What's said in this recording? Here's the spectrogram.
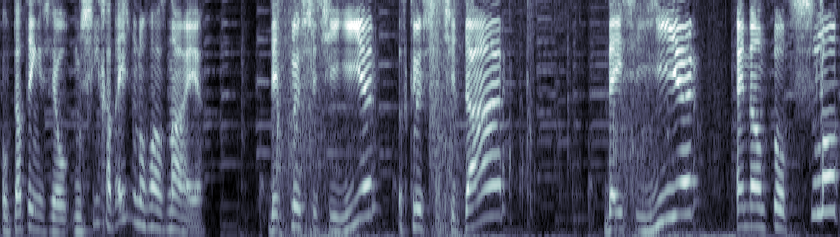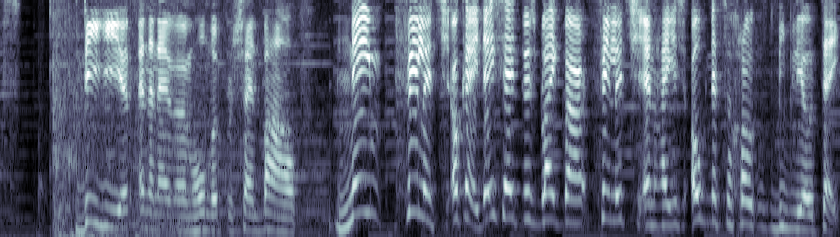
Oh, dat ding is heel... Misschien gaat deze me nog wel eens naaien. Dit clustertje hier. Dat clustertje daar. Deze hier. En dan tot slot die hier. En dan hebben we hem 100% behaald. Name Village. Oké, deze heet dus blijkbaar Village. En hij is ook net zo groot als de bibliotheek.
